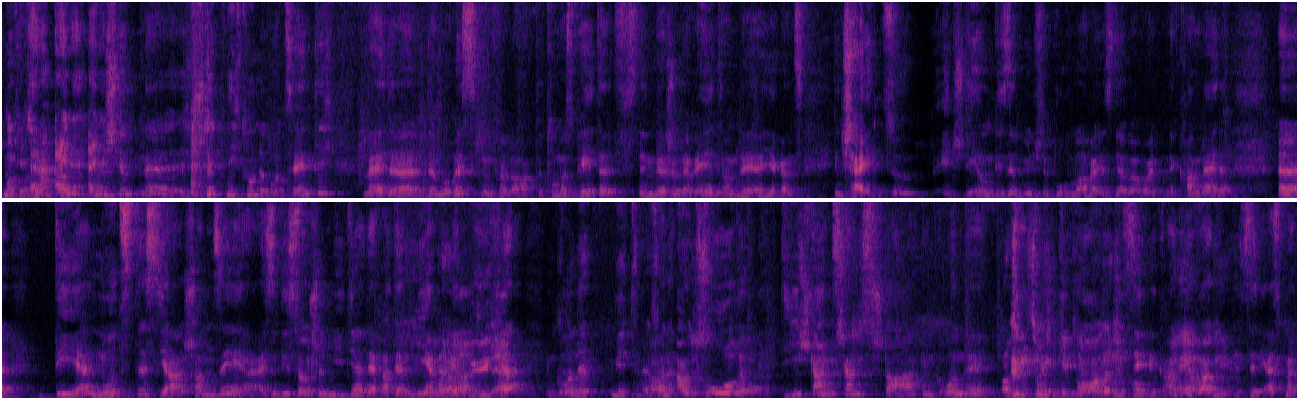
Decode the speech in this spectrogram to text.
machen. Ja, eine, eine stimmt, ne, es stimmt nicht hundertprozentig, weil der, der Morisken Verlag, der Thomas Peters, den wir schon erwähnt haben, der ja hier ganz entscheidend zur Entstehung dieser Münchner Buchmacher ist, der aber heute nicht kann leider, äh, der nutzt es ja schon sehr. Also die Social Media, der hat ja mehrere Ja, Bücher im Grunde mit, Ja, von Autoren, die das ganz, stimmt. ganz stark im Grunde Bereich sind, bekannt Ja, ja, geworden okay. sind erstmal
